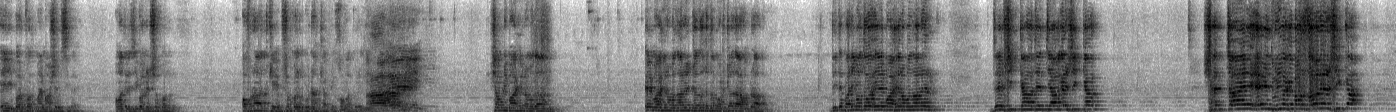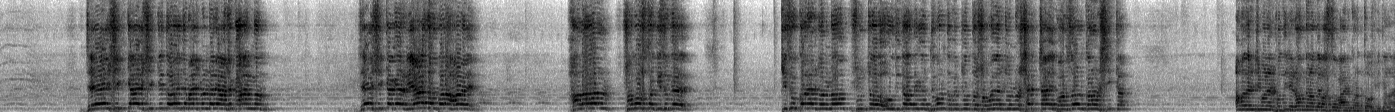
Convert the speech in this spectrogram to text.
এই বরকতময় মাসের আমাদের জীবনের সকল অপরাধকে সকল গুনাহকে আপনি ক্ষমা করে দিন। সামনে মাহে রমজান। এই মাহে রমজানের যত যত মর্যাদা আমরা দিতে পারি মতো এই মাহে রমজানের যে শিক্ষা, যে ত্যাগের শিক্ষা, স্বেচ্ছায় এই দুনিয়াকে বাঁচানোর শিক্ষা, যে শিক্ষায় শিক্ষিত হয়েছে মাইজ মন্ডলী আসে কানগম যে শিক্ষাকে রিয়াজত বলা হয়, হালাল সমস্ত কিছুকে কিছুক্ষণের জন্য সূর্য উদিত থেকে দুবন্ত পর্যন্ত সময়ের জন্য স্বেচ্ছায় বর্জন করার শিক্ষা। আমাদের জীবনের প্রতিটি রন্ধে রন্ধে বাস্তবায়ন করার তৌফিক করুন।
